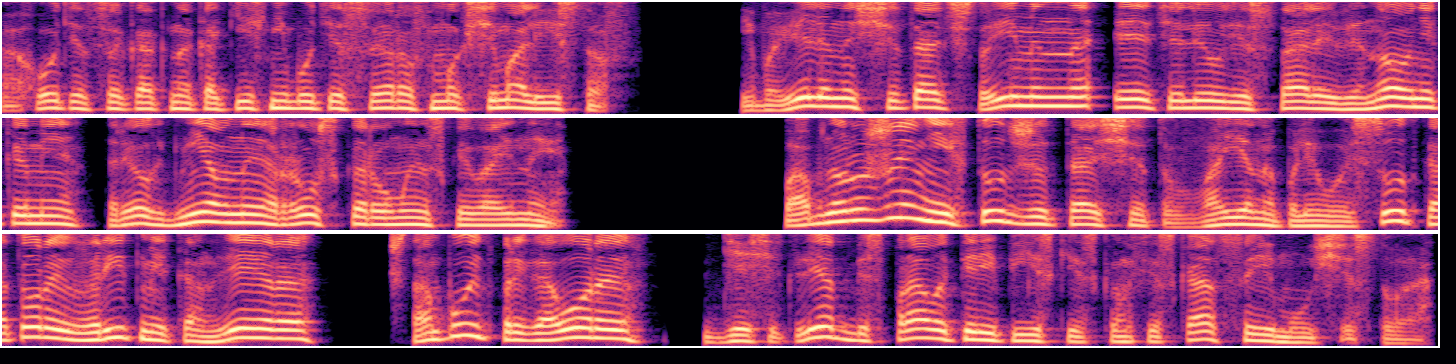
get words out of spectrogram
охотятся как на каких-нибудь эсеров-максималистов, ибо велено считать, что именно эти люди стали виновниками трехдневной русско-румынской войны. По обнаружению их тут же тащат в военно-полевой суд, который в ритме конвейера штампует приговоры 10 лет без права переписки с конфискацией имущества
